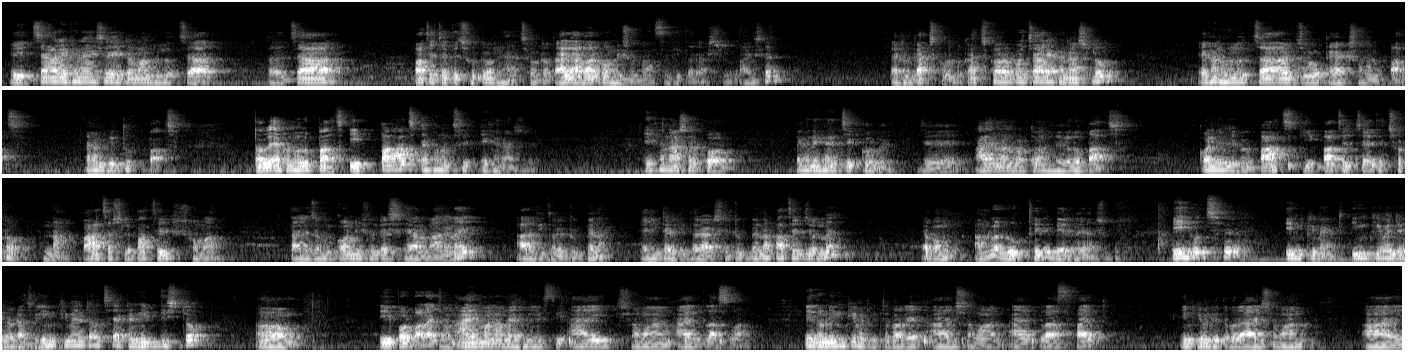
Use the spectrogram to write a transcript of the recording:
এই চার এখানে এসে এটা মান হলো চার। তাহলে চার, পাঁচের চাইতে ছোট হ্যাঁ ছোট। তাহলে আবার কন্ডিশন মানছে ভিতরে আসলো। আইসে, এখন কাজ করল। কাজ করার পর চার এখানে আসলো। এখন হলো চার যোগ এক সমান পাঁচ। এখন কিন্তু পাঁচ। তাহলে এখন হলো পাঁচ। এই পাঁচ এখন হচ্ছে এখানে আসবে। এখানে আসার পর এখন এখানে চেক করবে যে আয়ের মান বর্তমান হয়ে গেল পাঁচ। কন্টিনিউ করবে। পাঁচ কি পাঁচের চাইতে ছোট? না, পাঁচ আসলে পাঁচের সমান। তাহলে যখন কন্ডিশনটা সে আর মানে নাই আর ভিতরে ঢুকবে না। এইটার ভিতরে আর সে ঢুকবে না পাঁচের জন্য এবং আমরা লুপ থেকে বের হয়ে আসব। এই হচ্ছে ইনক্রিমেন্ট ইনক্রিমেন্ট এভাবে কাজ করি। ইনক্রিমেন্টটা হচ্ছে একটা নির্দিষ্ট আম, এই পর বাড়ায়। যেমন আয়ের মান আমরা এখানে লিখছি আই সমান আই প্লাস ওয়ান এই ধরনের ইনক্রিমেন্ট হতে পারে আই সমান আই প্লাস ফাইভ ইনক্রিমেন্ট হতে পারে আই সমান আই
